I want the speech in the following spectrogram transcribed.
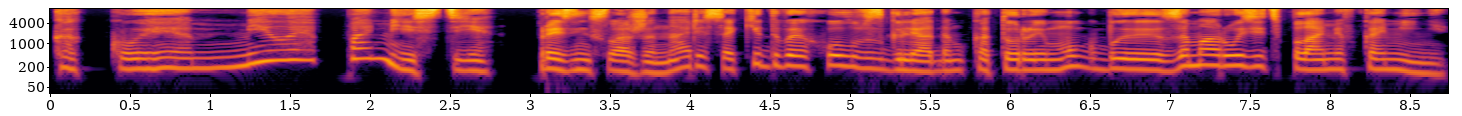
«Какое милое поместье!» — произнесла Женарис, окидывая холл взглядом, который мог бы заморозить пламя в камине.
